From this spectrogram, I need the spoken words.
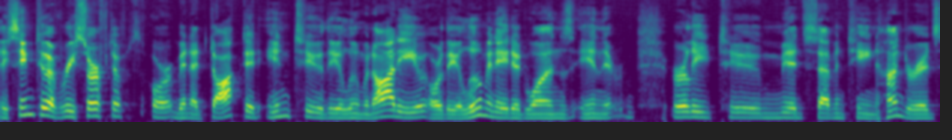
They seem to have resurfaced or been adopted into the Illuminati or the illuminated ones in the early to mid 1700s,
